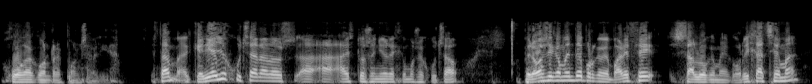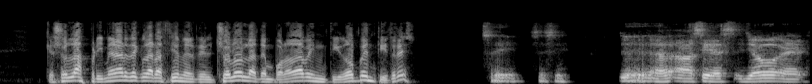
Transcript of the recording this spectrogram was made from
juega con responsabilidad. quería yo escuchar a, los, a, estos señores que hemos escuchado, pero básicamente porque me parece, salvo que me corrija Chema, que son las primeras declaraciones del Cholo en la temporada 22-23. Sí, sí, sí. Eh, así es. Yo, eh,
